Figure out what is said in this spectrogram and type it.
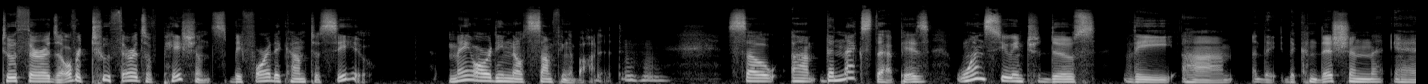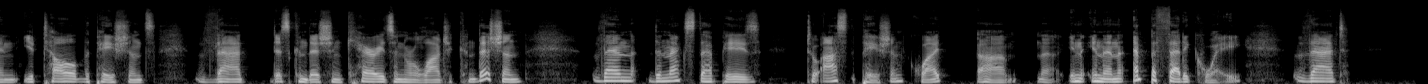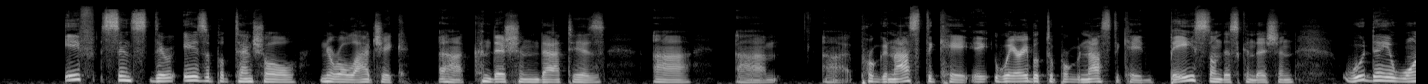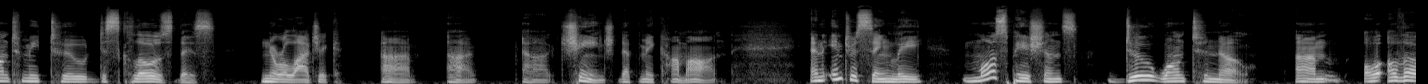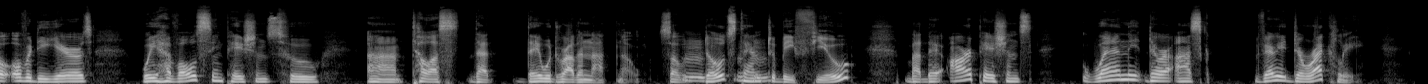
two thirds, over two thirds of patients before they come to see you may already know something about it. Mm-hmm. So um, the next step is once you introduce the, um, the the condition and you tell the patients that this condition carries a neurologic condition, then the next step is to ask the patient quite um, uh, in in an empathetic way that if since there is a potential neurologic uh, condition that is uh, um, uh, prognosticate, we're able to prognosticate based on this condition, would they want me to disclose this neurologic uh, uh, uh, change that may come on? And interestingly, most patients do want to know. Um, mm. al- although over the years, we have all seen patients who um, tell us that they would rather not know. So mm. those tend mm-hmm. to be few, but there are patients when they're asked very directly,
